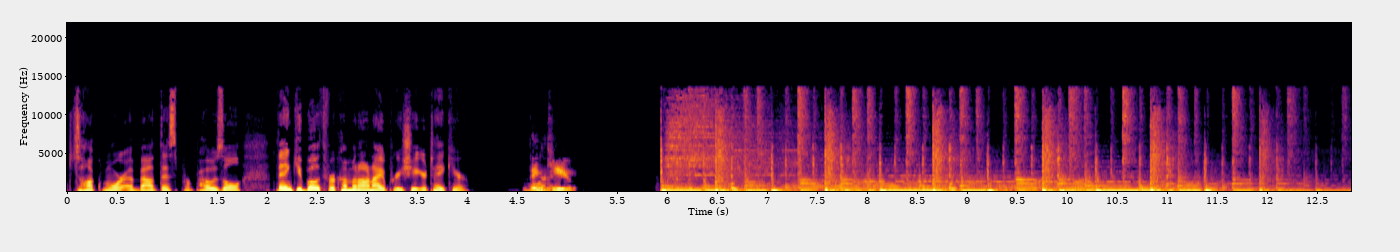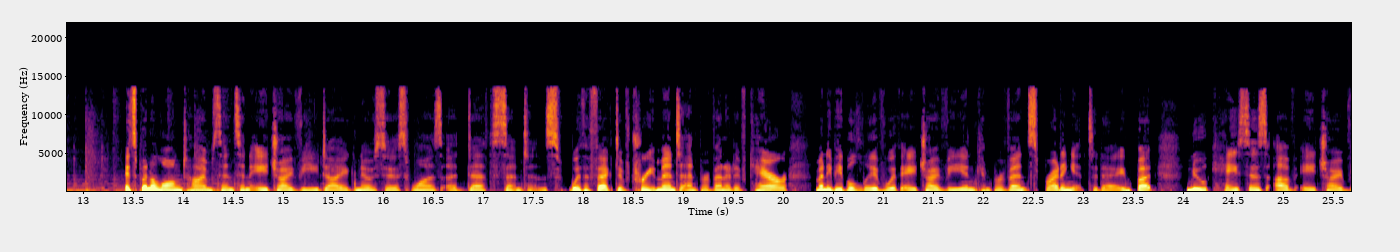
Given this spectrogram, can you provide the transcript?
to talk more about this proposal. Thank you both for coming on. I appreciate your take here. Thank you. It's been a long time since an HIV diagnosis was a death sentence. With effective treatment and preventative care, many people live with HIV and can prevent spreading it today. But new cases of HIV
